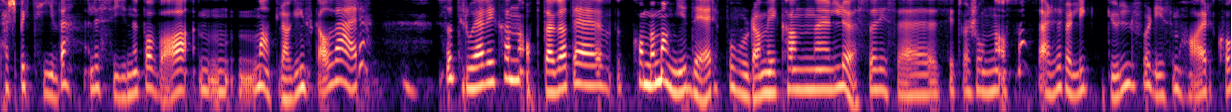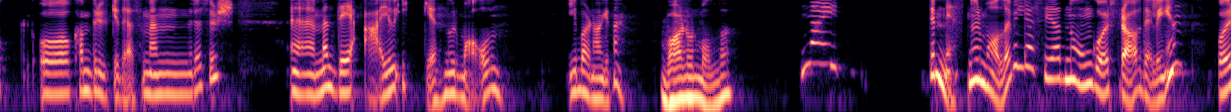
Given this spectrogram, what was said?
perspektivet eller synet på hva matlaging skal være, så tror jeg vi kan oppdage at det kommer mange ideer på hvordan vi kan eh, løse disse situasjonene også. Så er det selvfølgelig gull for de som har kokk og kan bruke det som en ressurs. Eh, Men det er jo ikke normalen i barnehagene. Hva er normalen, da? Nei, Det mest normale vil jeg si at noen går fra avdelingen for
